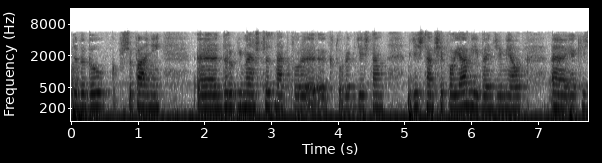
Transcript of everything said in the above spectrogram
gdyby był przy Pani e, drugi mężczyzna, który, który gdzieś, tam, gdzieś tam się pojawi i będzie miał e, jakieś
